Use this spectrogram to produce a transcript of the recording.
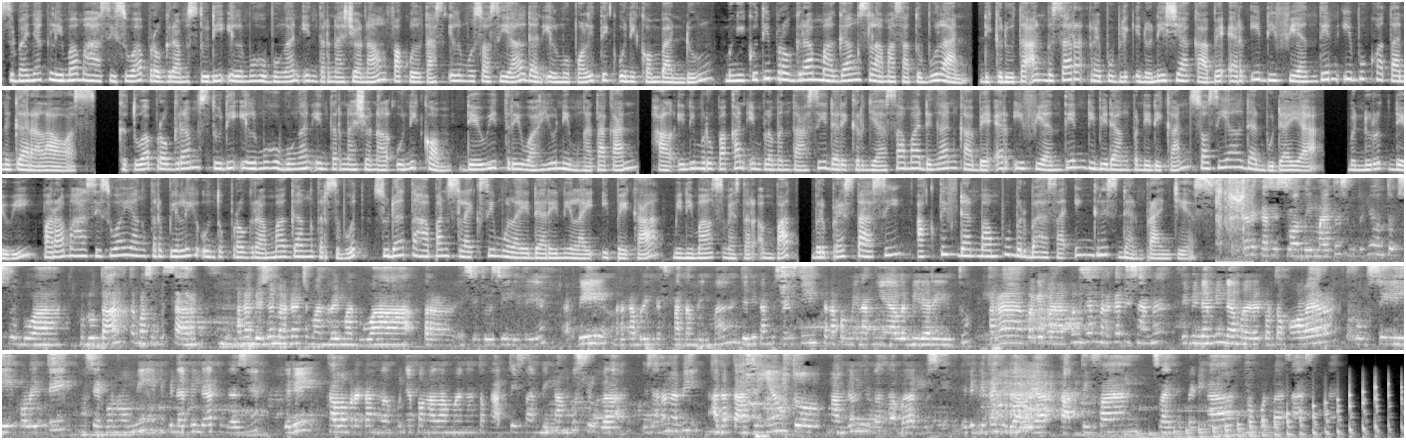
Sebanyak lima mahasiswa program studi ilmu hubungan internasional Fakultas Ilmu Sosial dan Ilmu Politik Unikom Bandung mengikuti program magang selama satu bulan di Kedutaan Besar Republik Indonesia KBRI di Vientiane, Ibu Kota Negara Laos. Ketua Program Studi Ilmu Hubungan Internasional Unikom, Dewi Triwahyuni mengatakan, hal ini merupakan implementasi dari kerjasama dengan KBRI Viantin di bidang pendidikan, sosial, dan budaya. Menurut Dewi, para mahasiswa yang terpilih untuk program magang tersebut sudah tahapan seleksi mulai dari nilai IPK minimal semester 4, berprestasi, aktif dan mampu berbahasa Inggris dan Prancis kita dikasih slot 5 itu sebetulnya untuk sebuah kedutaan termasuk besar. Karena biasanya mereka cuma terima dua per institusi gitu ya. Tapi mereka beri kesempatan 5 jadi kami seleksi karena peminatnya lebih dari itu. Karena bagaimanapun kan mereka di sana dipindah-pindah. Mulai dari protokoler fungsi politik fungsi ekonomi dipindah-pindah tugasnya. Jadi kalau mereka nggak punya pengalaman atau keaktifan di kampus juga di sana nanti adaptasinya untuk magang juga nggak bagus gitu. jadi kita juga lihat keaktifan selain IPK maupun bahasa asing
